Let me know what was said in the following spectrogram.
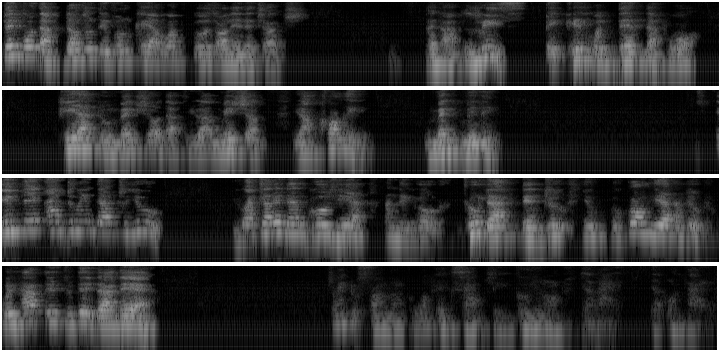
People that doesn't even care what goes on in the church. But at least begin with them that walk. Here to make sure that your mission, your calling, make meaning. If they are doing that to you, you are telling them go here and they go. Do that, they do. You come here and do. We have this today, are there. Try to find out what exactly is going on in their life, their own life.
